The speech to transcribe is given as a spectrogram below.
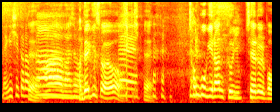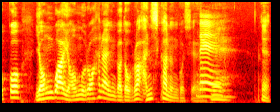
먹이시더라고요. 네. 아, 맞아. 아, 맞아. 먹이셔요. 네. 예. 천국이란 그 육체를 벗고 영과 영으로 하나님과 더불어 안식하는 곳이에요. 네. 예.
